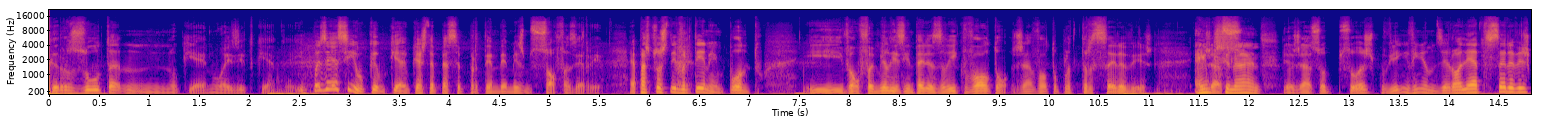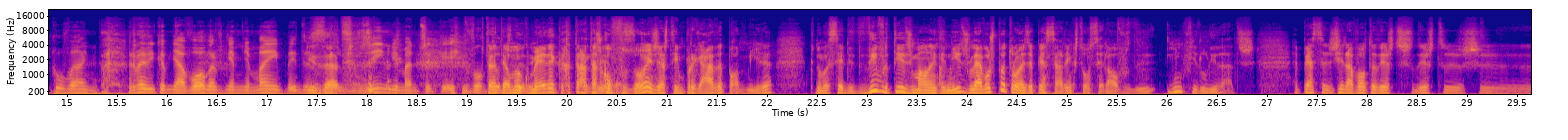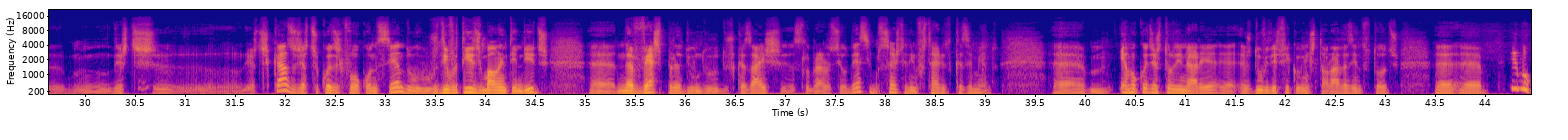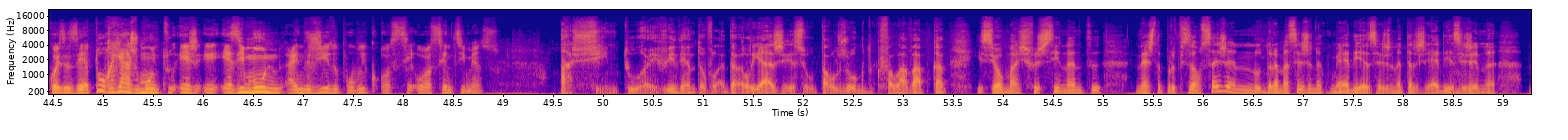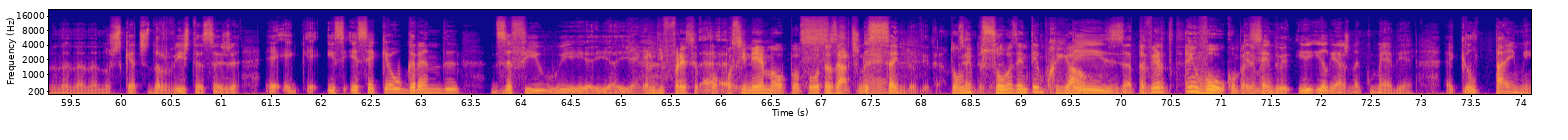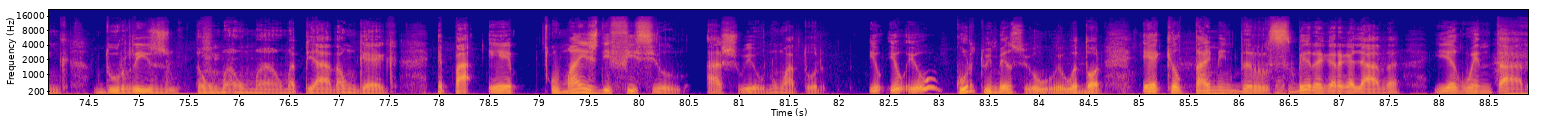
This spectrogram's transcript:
que resulta no que é, no êxito que é. E depois é assim, o que, o que, o que esta peça pretende é mesmo só fazer rir. É para as pessoas se divertirem, ponto. E vão famílias inteiras ali que voltam, já voltam pela terceira vez. É Eu já impressionante. eu já sou de pessoas que vinham, vinham-me dizer: Olha, é a terceira vez que eu venho. Primeiro vim com a minha avó, agora vinha a minha mãe, Exato. vizinho e mais não sei o quê. E vão Portanto, é uma comédia que retrata as confusões desta empregada, Palmira, que numa série de divertidos mal-entendidos leva os patrões a pensarem que estão a ser alvos de infidelidades. A peça gira à volta destes, destes, eh, destes, destes casos, destas coisas que vão acontecendo, os divertidos mal-entendidos, eh, na véspera de um do- dos casais celebrar o seu 16º aniversário de casamento. Eh, É uma coisa extraordinária, eh, as dúvidas ficam instauradas entre todos. E uma coisa, Zé, tu reages muito, és, és imune à energia do público ou, se, ou sentes imenso? Ah, sinto, é evidente. Aliás, esse é o tal jogo de que falava há bocado. Isso é o mais fascinante nesta profissão, seja no drama, seja na comédia, seja na tragédia, seja na, na- na- nos sketches de revista, seja. é- é- é- esse, é que é o grande desafio. E, e- e- a grande diferença para, para o cinema ou para, para outras artes, não é? Sem dúvida. Estão ali dúvida. pessoas em tempo real a Exatamente. ver-te em voo completamente. sem dúvida. E, e, aliás, na comédia, aquele timing do riso a uma, a uma, a uma piada, a um gag, epá, é o mais difícil, acho eu, num ator. Eu, eu, eu curto imenso, eu, eu adoro. É aquele timing de receber a gargalhada e aguentar,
